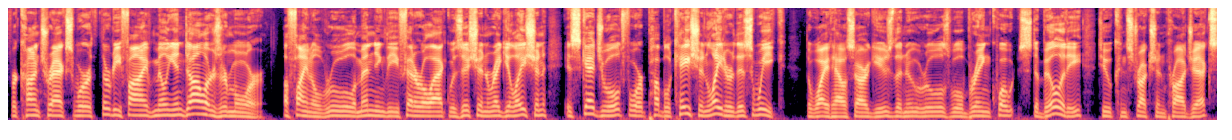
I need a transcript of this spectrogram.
for contracts worth $35 million or more. A final rule amending the federal acquisition regulation is scheduled for publication later this week. The White House argues the new rules will bring, quote, stability to construction projects.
